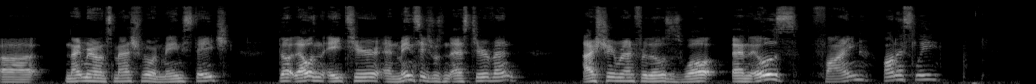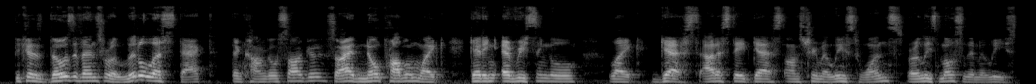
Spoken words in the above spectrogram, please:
Uh, Nightmare on Smashville and Main Stage. Th- that was an A tier, and Main Stage was an S tier event. I stream ran for those as well, and it was fine, honestly, because those events were a little less stacked than Kongo Saga. So I had no problem like getting every single like guest, out of state guest on stream at least once, or at least most of them at least.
